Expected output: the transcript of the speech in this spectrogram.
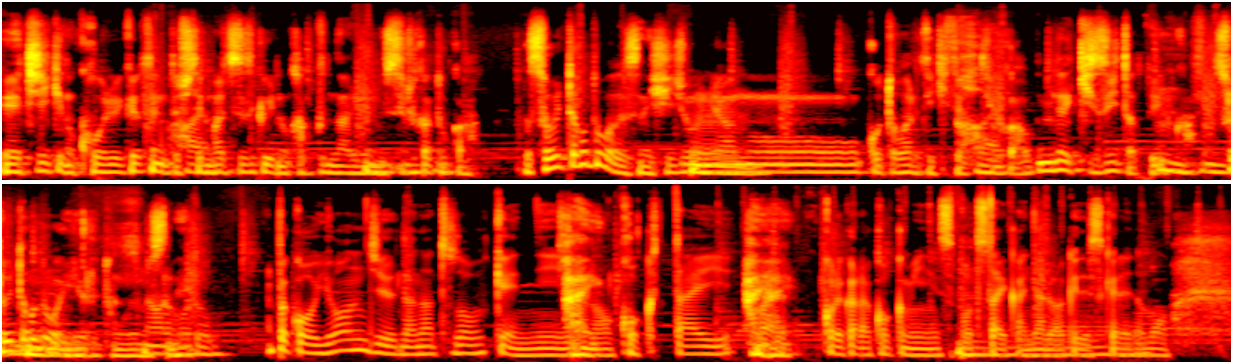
えー地域の交流拠点としてまちづくりの核になるようにするかとか、そういったことがですね非常にあのこう問われてきてるというか、みんな気づいたというか、うん。そういったことが言えると思いますね。なるほど。やっぱこう47都道府県にはい。あの国体、まあはい。はいこれから国民スポーツ大会になるわけですけれども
